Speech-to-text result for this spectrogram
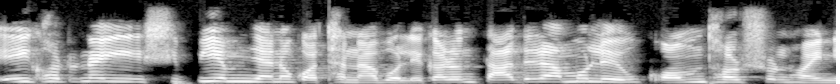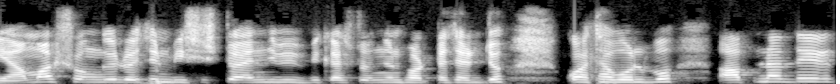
এই ঘটনায় সিপিএম যেন কথা না বলে কারণ তাদের আমলেও কম ধর্ষণ হয়নি। আমার সঙ্গে রয়েছেন বিশিষ্ট আইনজীবী বিকাশ রঞ্জন ভট্টাচার্য। কথা বলব। আপনাদের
